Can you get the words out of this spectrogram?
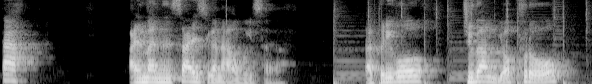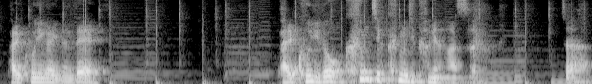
딱 알맞는 사이즈가 나오고 있어요. 자, 그리고 주방 옆으로 발코니가 있는데, 발코니도 큼직큼직하게 나왔어요. 자,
